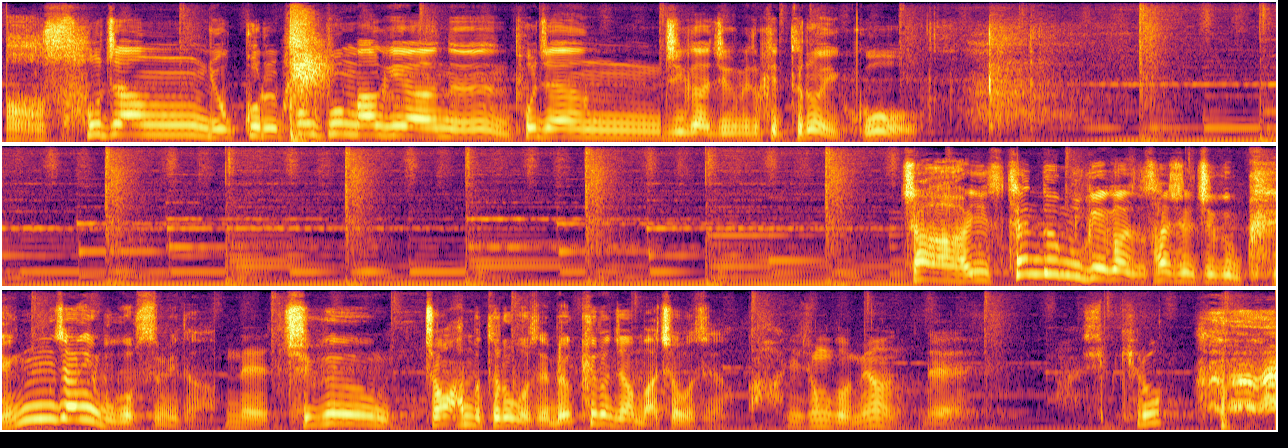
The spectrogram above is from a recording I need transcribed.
아, 소장 욕구를 뿜뿜하게 하는 포장지가 지금 이렇게 들어 있고. 자, 이 스탠드 무게가 사실 지금 굉장히 무겁습니다. 네, 지금 저 한번 들어보세요. 몇 킬로인지 한번 맞춰보세요. 아, 이 정도면 네. 한 10kg?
